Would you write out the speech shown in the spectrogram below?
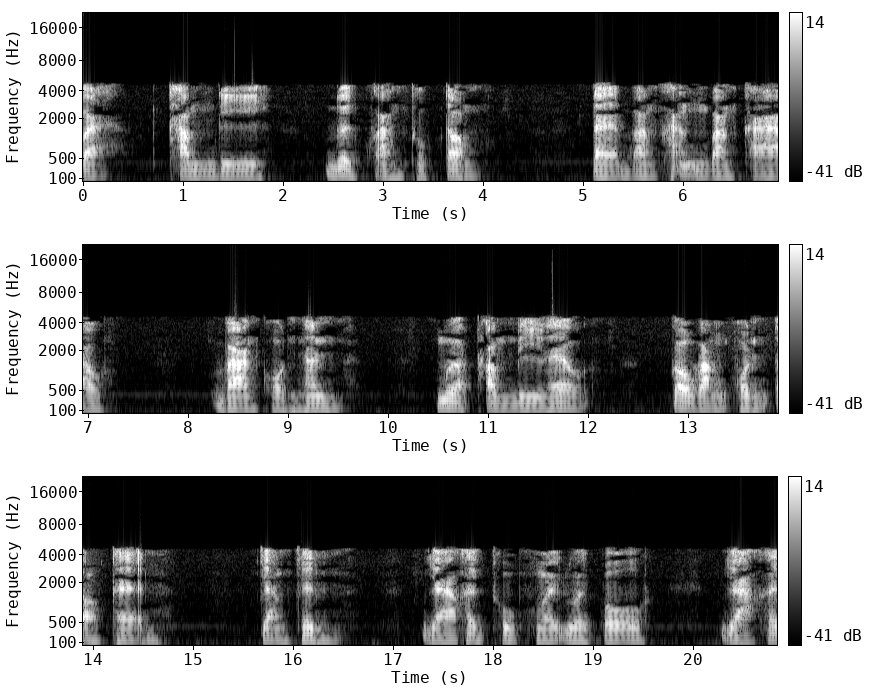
ว่าทำดีด้วยความถูกต้อง แต่บางครั้งบางคราว บางคนนั้น เมื่อทำดีแล้ว ก็หวังผลตอบแทน อย่างเช่น อยากให้ถูกหวยรวยโป อยากให้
